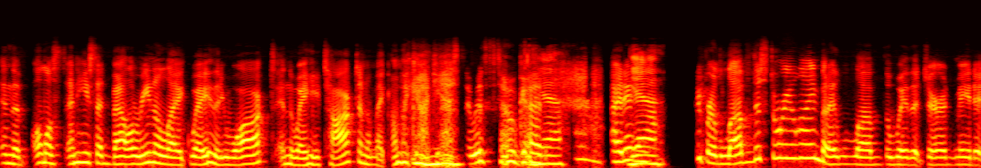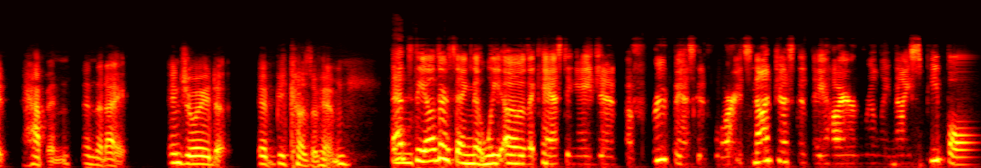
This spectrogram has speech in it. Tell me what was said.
and the almost and he said ballerina like way that he walked and the way he talked, and I'm like, oh my god, yes, it was so good. Yeah. I didn't Yeah. super love the storyline, but I love the way that Jared made it happen and that I enjoyed it because of him. That's the other thing that we owe the casting agent a Fruit Basket for. It's not just that they hired really nice people,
